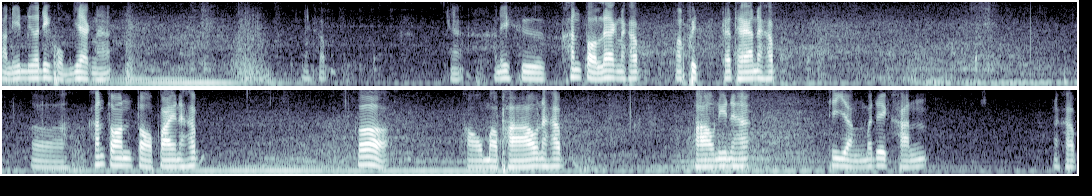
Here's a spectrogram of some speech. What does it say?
อันนี้เนื้อที่ผมแยกนะฮะนะครับอันนี้คือขั้นตอนแรกนะครับมาฟิตแท้ๆนะครับขั้นตอนต่อไปนะครับ ก็เอามะพร้าวนะครับมะพร้าวนี้นะฮะ ที่ยังไม่ได้คั้นนะครับ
